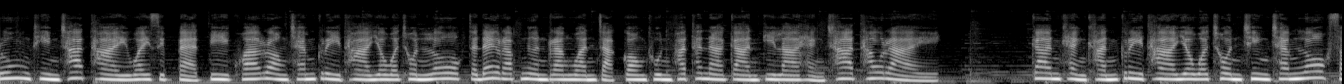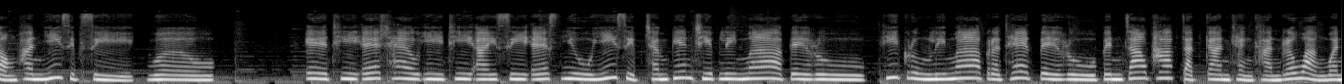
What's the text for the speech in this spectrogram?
รุ่งทีมชาติไทย วัย 18 ปีคว้ารองแชมป์กรีธาเยาวชนโลกจะได้รับเงินรางวัลจากกองทุนพัฒนาการกีฬาแห่งชาติเท่าไหร่ การแข่งขันกรีธาเยาวชนชิงแชมป์โลก 2024 World ATHLETICSU 20 แชมเปี้ยนชิพลิมาเปรู ที่กรุงลิมาประเทศเปรูเป็นเจ้าภาพจัดการแข่งขันระหว่างวัน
